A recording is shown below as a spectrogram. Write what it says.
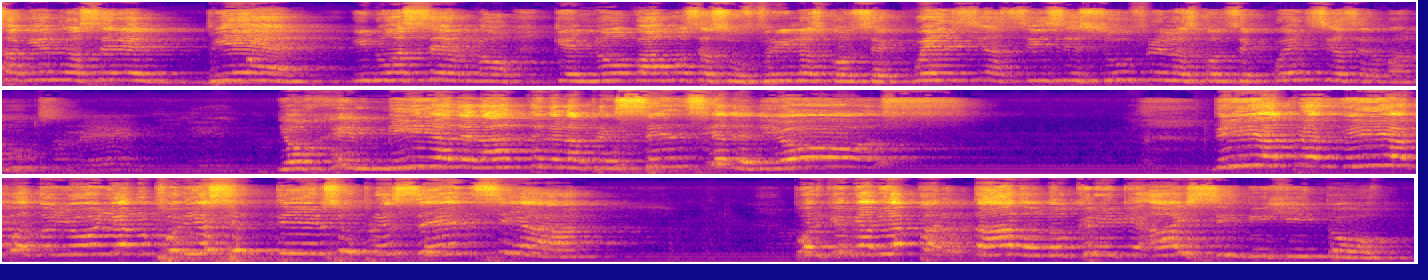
sabiendo hacer el bien y no hacerlo, que no vamos a sufrir las consecuencias. Sí se sufren las consecuencias, hermanos. Yo gemía delante de la presencia de Dios. Día tras día, cuando yo ya no podía sentir su presencia. Porque me había apartado, no cree que, ay, sí, mi hijito.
